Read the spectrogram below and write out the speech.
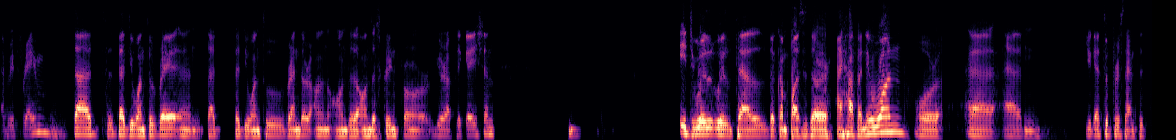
every frame that that you want to re- that that you want to render on on the on the screen for your application. It will will tell the compositor, I have a new one, or uh, and you get to present it.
